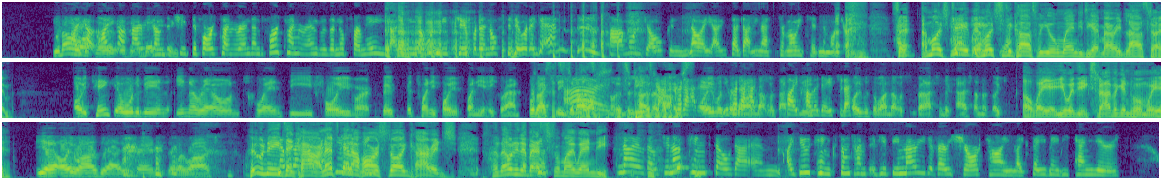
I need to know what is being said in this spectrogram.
You know I got, I uh, got If- if married on the cheap the first time around, and the first time around was enough for me. I mean, I wouldn't be stupid enough to do it again. I'm only joking. No, I, I said that in my message. I'm only kidding. I'm only joking. So how much, Dave? How much did Yeah. it cost for you and Wendy to get married last time? I think it would have been in around 25 or about about 25, 28 grand. But Jeez, actually, that's you know positive- what, no, that's believe it or not, You could have had, I a, was you the one that was five actually, holidays. I was the one that was splashing the cash on it. Like, Oh, wait, you were the extravagant one, were you? Yeah, I was. Yeah, in fairness, no, I was. Who needs No, a but I- car? I Let's get a think- horse-drawn carriage. Only the best for my Wendy. Niall, though, do you not think though that um, I do think sometimes if you've been married a very short time, like say maybe ten years,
